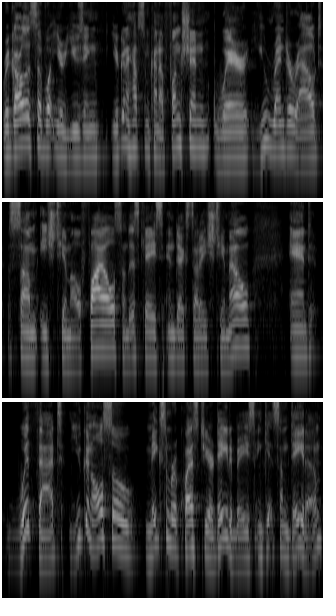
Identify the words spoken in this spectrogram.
Regardless of what you're using, you're going to have some kind of function where you render out some HTML file, so in this case, index.html, and with that, you can also make some requests to your database and get some data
